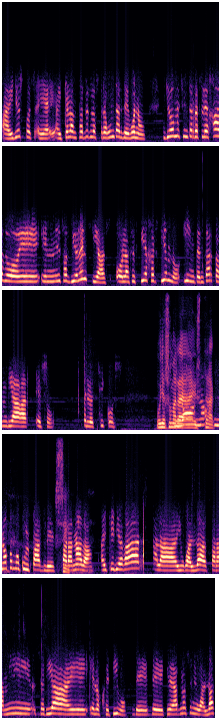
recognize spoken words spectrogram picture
a ellos pues eh, hay que lanzarles las preguntas de, bueno, yo me siento reflejado eh, en esas violencias o las estoy ejerciendo e intentar cambiar eso en los chicos. Voy a sumar no, a no- esta... no como culparles, Sí. para nada. Hay que llegar a la igualdad. Para mí sería eh, el objetivo de, de crearnos en igualdad.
